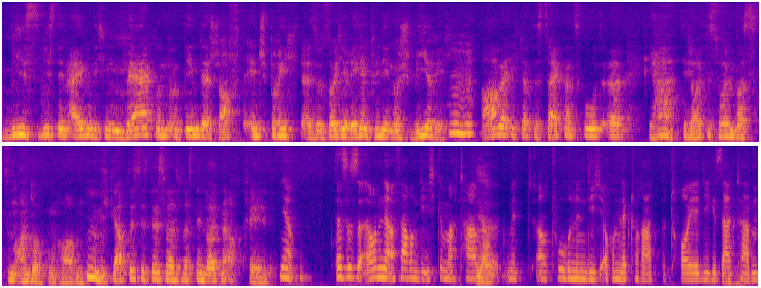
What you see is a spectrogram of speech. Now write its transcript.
wie es dem eigentlichen Werk und, und dem, der schafft, entspricht. Also solche Regeln finde ich immer schwierig. Mhm. Aber ich glaube, das zeigt ganz gut, äh, ja, die Leute sollen was zum Andocken haben. Mhm. Und ich glaube, das ist das, was, was den Leuten auch gefällt. Ja. Das ist auch eine Erfahrung, die ich gemacht habe ja. mit Autorinnen, die ich auch im Lektorat betreue, die gesagt mhm. haben,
